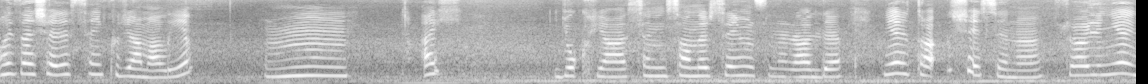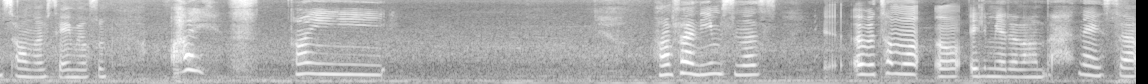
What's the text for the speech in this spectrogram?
o yüzden şöyle seni kucağıma alayım. Hmm. Ay. Yok ya sen insanları sevmiyorsun herhalde. Niye tatlı şey seni? Söyle niye insanları sevmiyorsun? Ay. Ay. Hanımefendi iyi misiniz? Evet ama o, elim yaralandı. Neyse.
